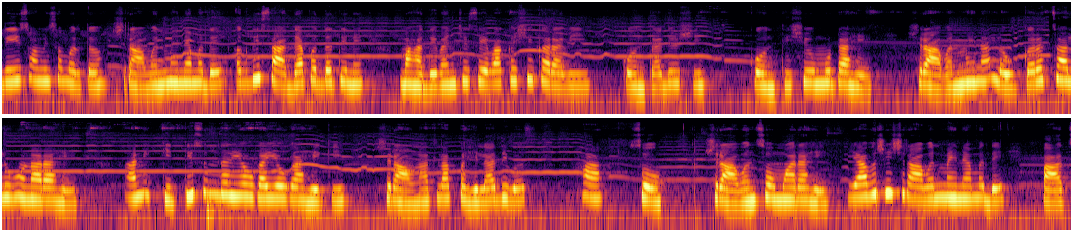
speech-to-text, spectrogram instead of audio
श्री स्वामी समर्थ श्रावण महिन्यामध्ये अगदी साध्या पद्धतीने महादेवांची सेवा कशी करावी? कोणत्या दिवशी? कोणती शिवमूठ आहे? श्रावण महिना लवकरच चालू होणार आहे. आणि किती सुंदर योगायोग आहे की श्रावणातला पहिला दिवस हा सो श्रावण सोमवार आहे. यावर्षी श्रावण महिन्यामध्ये पाच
